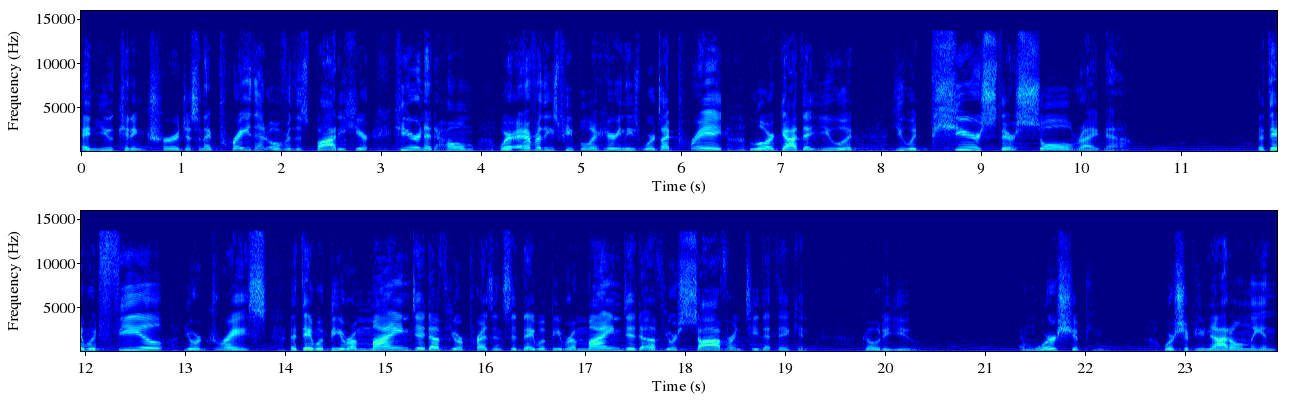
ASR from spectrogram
and you can encourage us. And I pray that over this body here, here and at home, wherever these people are hearing these words, I pray, Lord God, that you would you would pierce their soul right now that they would feel your grace, that they would be reminded of your presence, and they would be reminded of your sovereignty, that they can go to you and worship you. Worship you not only in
